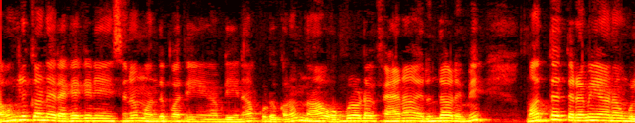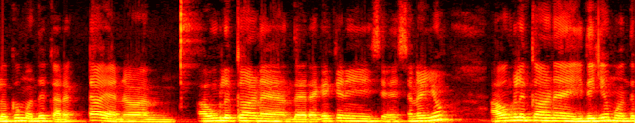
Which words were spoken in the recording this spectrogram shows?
அவங்களுக்கான ரெகக்னேஷனும் வந்து பார்த்தீங்க அப்படின்னா கொடுக்கணும். நான் உங்களோட ஃபேனாக இருந்தாலுமே மற்ற திறமையானவங்களுக்கும் வந்து கரெக்டாக என்ன அவங்களுக்கான அந்த ரெகக்னைசேஷனையும் அவங்களுக்கான இதையும் வந்து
